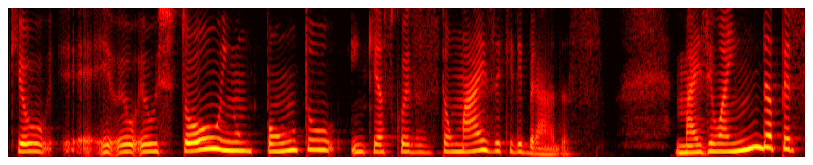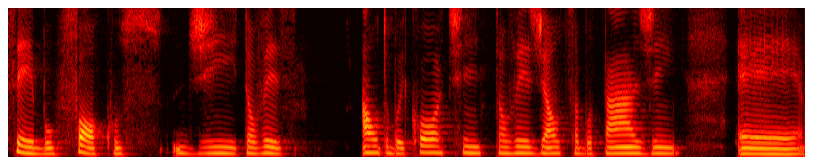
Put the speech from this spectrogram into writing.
que eu, eu, eu estou em um ponto em que as coisas estão mais equilibradas. Mas eu ainda percebo focos de talvez auto-boicote, talvez de autossabotagem, é,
